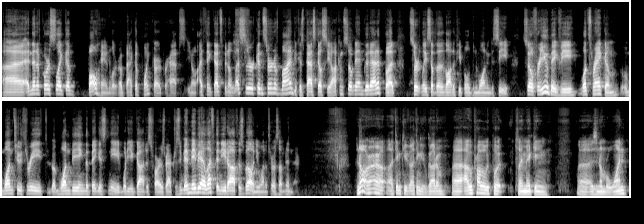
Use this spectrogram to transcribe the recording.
Uh, and then, of course, like a ball handler, a backup point guard, perhaps. You know, I think that's been a lesser concern of mine because Pascal Siakam's so damn good at it, but certainly something that a lot of people have been wanting to see. So for you, Big V, let's rank them one, two, three. One being the biggest need. What do you got as far as Raptors? And maybe I left the need off as well, and you want to throw something in there. No, I think you've I think you've got them. Uh, I would probably put playmaking uh, as number one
